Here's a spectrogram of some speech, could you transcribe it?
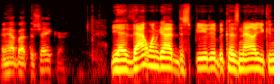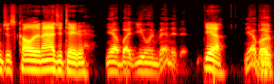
And how about the shaker? Yeah, that one got disputed because now you can just call it an agitator. Yeah, but you invented it. Yeah. Yeah, but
